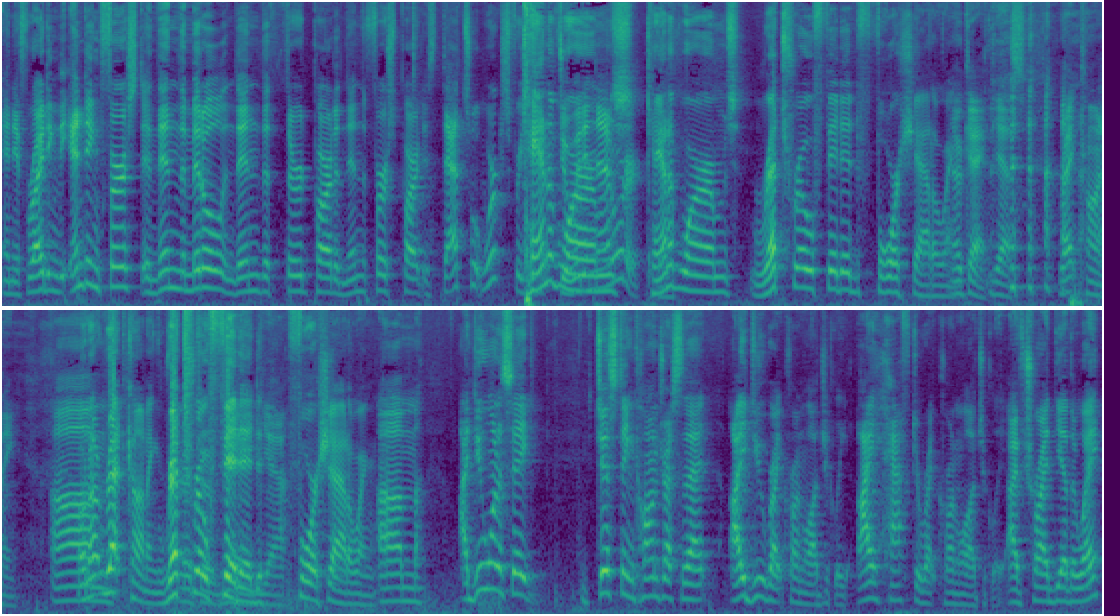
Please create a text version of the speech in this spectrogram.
And if writing the ending first, and then the middle, and then the third part, and then the first part is that's what works for you. Can of Do worms. it in that order. Can of worms. Retrofitted foreshadowing. Okay, yes. right, Um, Well, not retconning. Retrofitted yeah. foreshadowing. Um, I do want to say, just in contrast to that, I do write chronologically. I have to write chronologically. I've tried the other way,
